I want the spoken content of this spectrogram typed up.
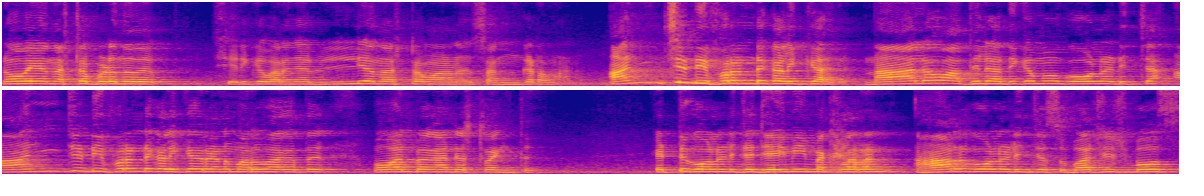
നോവയെ നഷ്ടപ്പെടുന്നത് ശരിക്കും പറഞ്ഞാൽ വലിയ നഷ്ടമാണ് സങ്കടമാണ്. അഞ്ച് ഡിഫറന്റ് കളിക്കാർ നാലോ അതിലധികമോ ഗോൾ അടിച്ച അഞ്ച് ഡിഫറന്റ് കളിക്കാരാണ് മറുഭാഗത്ത് മോഹൻ ബഗാന്റെ സ്ട്രെങ്ത് എട്ട് ഗോൾ അടിച്ച ജെയ്മി മെക്ലറൻ ആറ് ഗോൾ അടിച്ച സുഭാഷിഷ് ബോസ്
